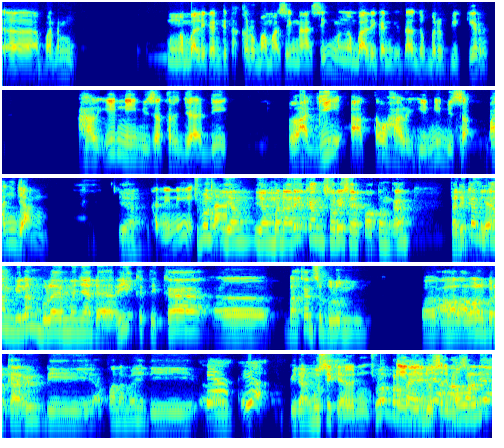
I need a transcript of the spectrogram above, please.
uh, apa namanya mengembalikan kita ke rumah masing-masing mengembalikan kita untuk berpikir hal ini bisa terjadi lagi atau hal ini bisa panjang. Ya dan ini cuma nah, yang yang menarik kan sorry saya potong kan tadi kan ya. Kang bilang mulai menyadari ketika uh, bahkan sebelum uh, awal-awal berkarir di apa namanya di uh, ya, bidang musik ya. Cuma pertanyaannya awalnya,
